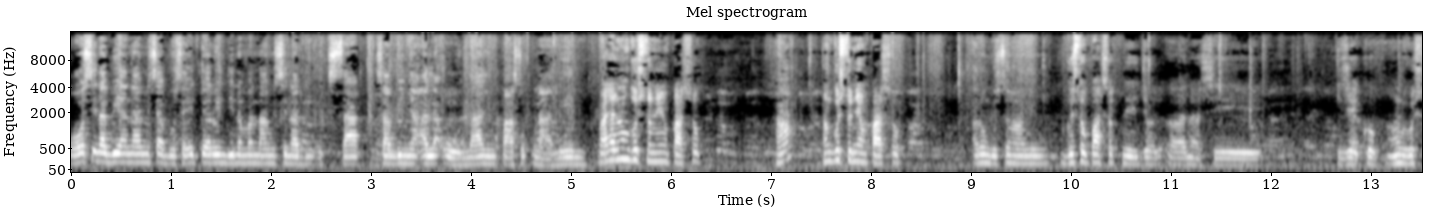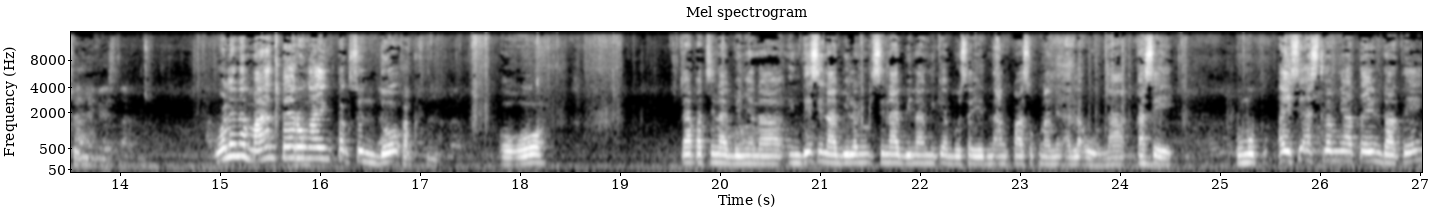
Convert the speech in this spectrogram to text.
o sinabihan namin sa Abu Said, pero hindi naman namin sinabing exact. Sabi niya alauna yung pasok namin. Basta anong gusto niyo yung pasok? Ha? Ang gusto niyang pasok? Anong gusto namin? Gusto pasok ni jo, ano, si, Jacob. Ang gusto niya? Wala naman, pero nga yung pagsundo. Pag, ano, Oo. Dapat sinabi niya na, hindi, sinabi lang, sinabi namin kay Abu Said na ang pasok namin alauna. Kasi, pumup ay si Aslam yata yung dati.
